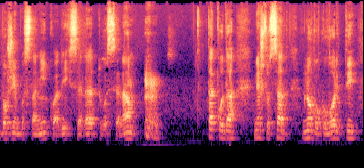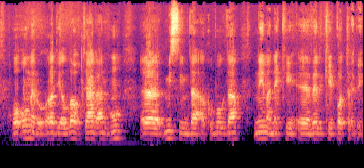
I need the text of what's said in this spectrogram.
Božijem poslaniku, ali ih se letu se nam. Tako da nešto sad mnogo govoriti o Omeru radijallahu ta'ala anhu, e, mislim da ako Bog da nema neke e, velike potrebe.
